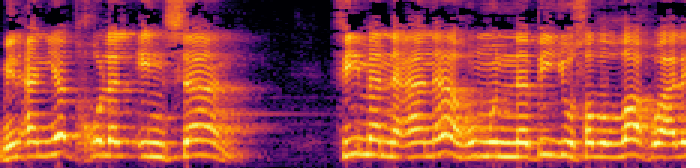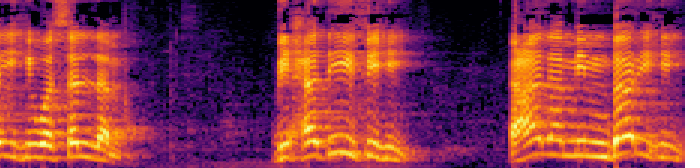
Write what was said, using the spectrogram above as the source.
من أن يدخل الإنسان في من عناهم النبي صلى الله عليه وسلم بحديثه على منبره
